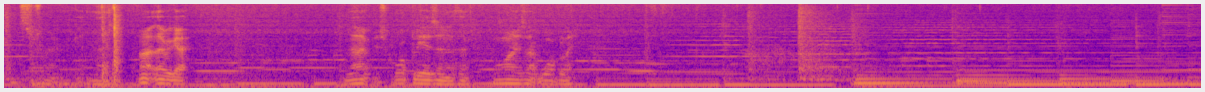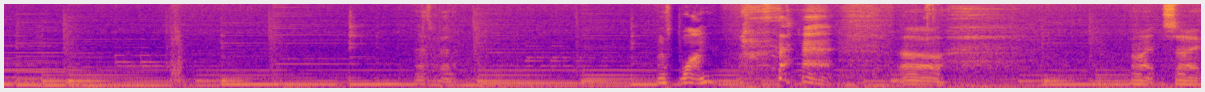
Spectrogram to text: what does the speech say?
let's try in there. Right, there we go. No, it's wobbly as anything. Why is that wobbly? That's better. That's one. oh. Right, so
